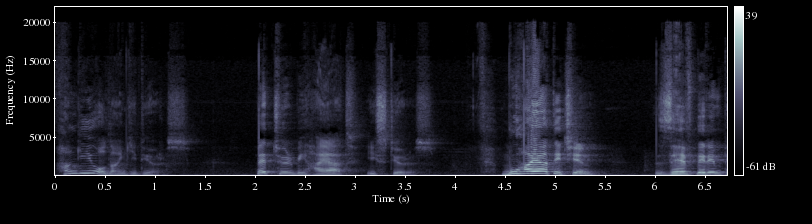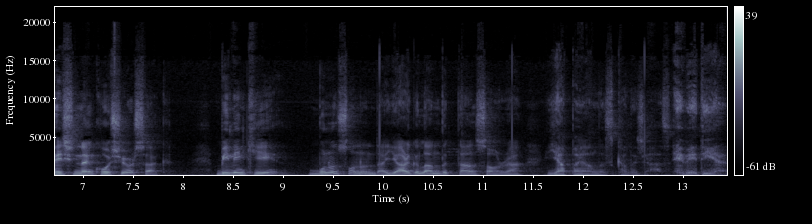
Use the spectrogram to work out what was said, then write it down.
Hangi yoldan gidiyoruz? Ne tür bir hayat istiyoruz? Bu hayat için zevklerin peşinden koşuyorsak bilin ki bunun sonunda yargılandıktan sonra yapayalnız kalacağız ebediyen.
